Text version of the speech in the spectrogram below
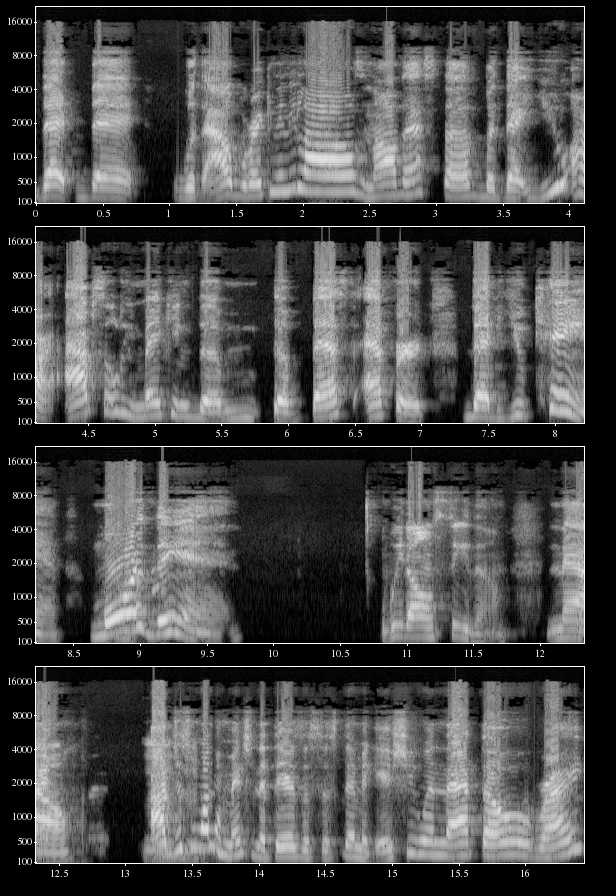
that that without breaking any laws and all that stuff but that you are absolutely making the the best effort that you can more mm-hmm. than we don't see them now right. I just mm-hmm. want to mention that there's a systemic issue in that though, right?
